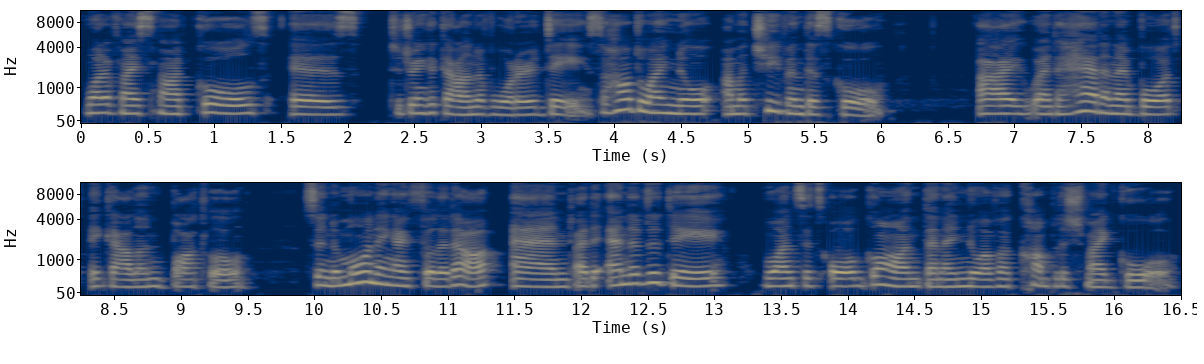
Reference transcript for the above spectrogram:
one of my smart goals is to drink a gallon of water a day. So how do I know I'm achieving this goal? I went ahead and I bought a gallon bottle. So in the morning, I fill it up. And by the end of the day, once it's all gone, then I know I've accomplished my goal.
